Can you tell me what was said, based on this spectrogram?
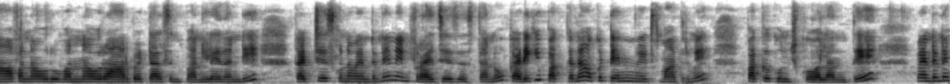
half an hour one hour ఆరబెట్టాల్సిన పని లేదండి. కట్ చేసుకున్న వెంటనే నేను ఫ్రై చేసేస్తాను. కడిగి పక్కన ఒక టెన్ మినిట్స్ మాత్రమే పక్కకు ఉంచుకోవాలి అంతే వెంటనే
